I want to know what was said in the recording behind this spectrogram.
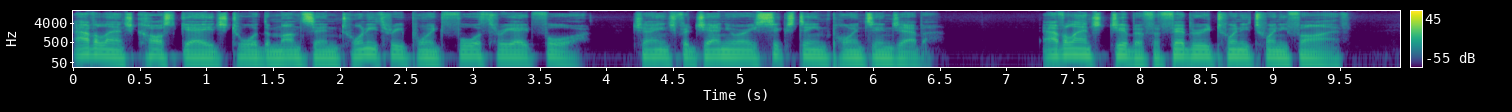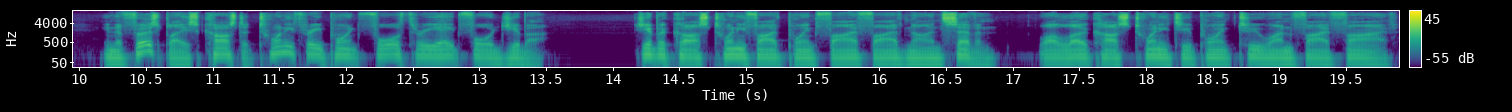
Avalanche cost gauge toward the month's end 23.4384, change for January 16 points in Jabber. Avalanche Gibber for February 2025. In the first place, cost at 23.4384 Gibber. Gibber cost 25.5597, while low cost 22.2155.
